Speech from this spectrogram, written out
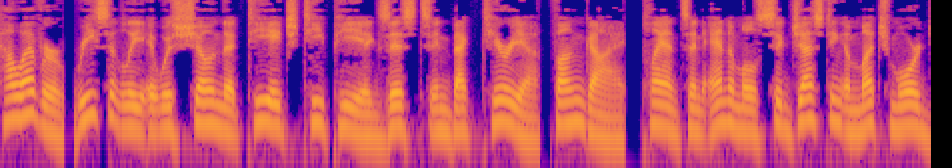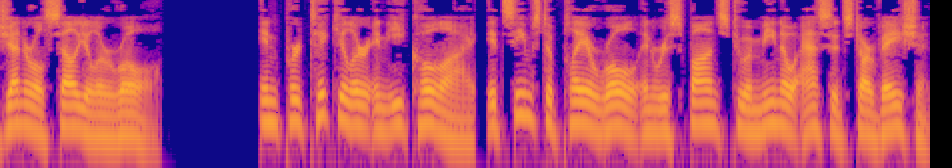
However, recently it was shown that THTP exists in bacteria, fungi, plants and animals suggesting a much more general cellular role. In particular in E. coli, it seems to play a role in response to amino acid starvation.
